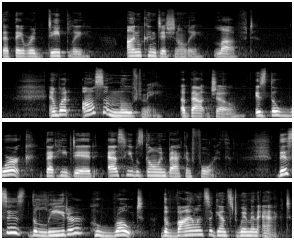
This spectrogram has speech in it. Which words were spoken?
that they were deeply, unconditionally loved. And what also moved me about Joe is the work that he did as he was going back and forth. This is the leader who wrote the Violence Against Women Act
